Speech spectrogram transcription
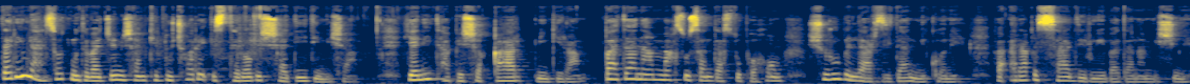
در این لحظات متوجه میشم که دچار استراب شدیدی میشم. یعنی تپش قلب می‌گیرم. بدنم مخصوصا دست و پاهام شروع به لرزیدن می‌کنه و عرق سردی روی بدنم میشینه.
